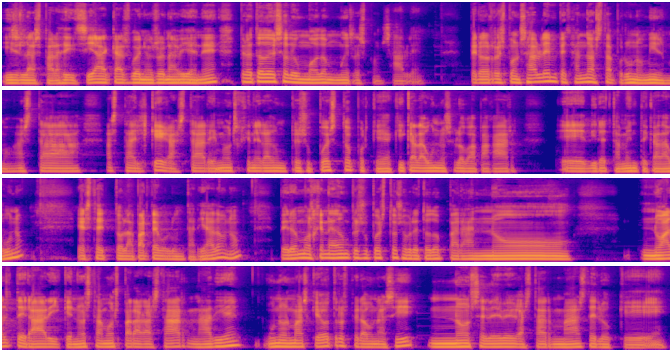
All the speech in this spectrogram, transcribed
islas paradisíacas, bueno, suena bien, ¿eh? Pero todo eso de un modo muy responsable. Pero responsable empezando hasta por uno mismo, hasta, hasta el qué gastar. Hemos generado un presupuesto porque aquí cada uno se lo va a pagar eh, directamente cada uno, excepto la parte de voluntariado, ¿no? Pero hemos generado un presupuesto sobre todo para no no alterar y que no estamos para gastar nadie, unos más que otros, pero aún así no se debe gastar más de lo que,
